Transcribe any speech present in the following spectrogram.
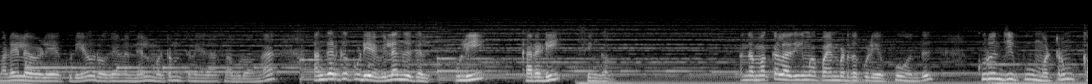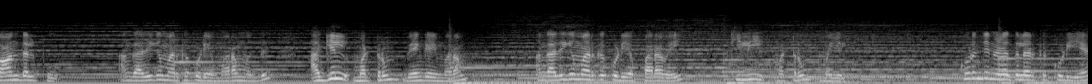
மலையில் விளையக்கூடிய ஒரு வகையான நெல் மற்றும் திணையை தான் சாப்பிடுவாங்க. அங்கே இருக்கக்கூடிய விலங்குகள் புலி கரடி சிங்கம். அந்த மக்கள் அதிகமாக பயன்படுத்தக்கூடிய பூ வந்து குறிஞ்சி பூ மற்றும் காந்தல் பூ. அங்கே அதிகமாக இருக்கக்கூடிய மரம் வந்து அகில் மற்றும் வேங்கை மரம். அங்கே அதிகமாக இருக்கக்கூடிய பறவை கிளி மற்றும் மயில். குறிஞ்சி நிலத்தில் இருக்கக்கூடிய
